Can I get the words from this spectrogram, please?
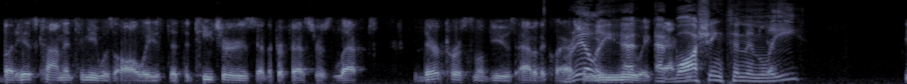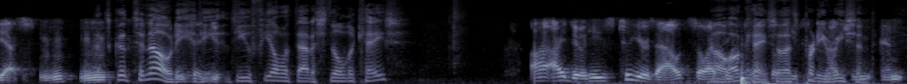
But his comment to me was always that the teachers and the professors left their personal views out of the classroom. Really? At, knew at Washington and Lee? Yes. Mm-hmm. That's good to know. Do you, do, you, do you feel that that is still the case? I, I do. He's two years out, so I Oh, okay, so that's pretty recent. And-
